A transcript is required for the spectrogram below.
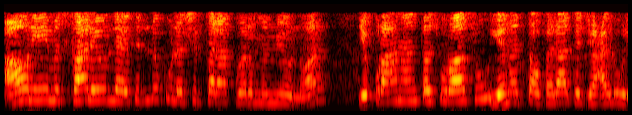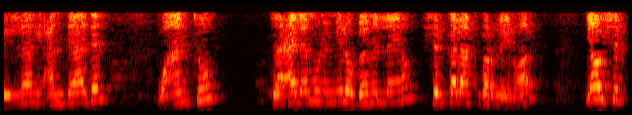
አሁን ይሄ ምሳሌው ላይ ትልቁ ለሽርክ አክበርም የሚሆን ነው አይደል የቁርአን አንቀጹ ራሱ የመጣው ፈላ ተጀዐሉ ሊላሂ አንዳደን ወአንቱ ተዕለሙን የሚለው በምን ላይ ነው ሽርክ አክበር ላይ ነው አይደል ያው ሽርክ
